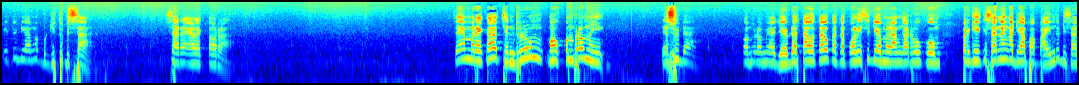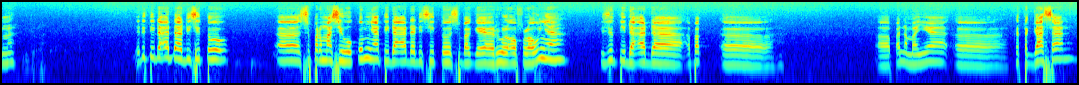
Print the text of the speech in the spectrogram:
itu dianggap begitu besar secara elektoral. Saya mereka cenderung mau kompromi. Ya sudah, kompromi aja. Udah tahu-tahu kata polisi dia melanggar hukum, pergi ke sana nggak diapa-apain tuh di sana. Jadi tidak ada di situ uh, supremasi hukumnya, tidak ada di situ sebagai rule of law-nya. Di situ tidak ada apa uh, apa namanya uh, ketegasan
